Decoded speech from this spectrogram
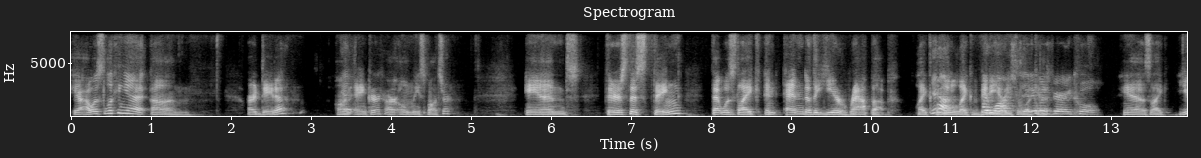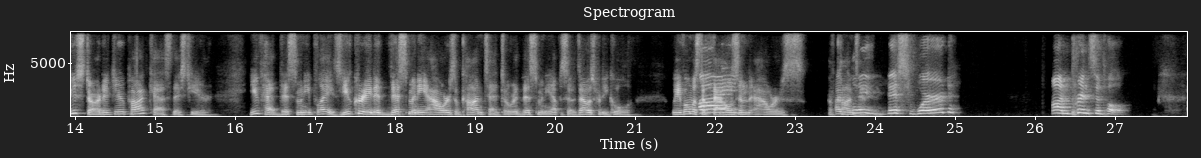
Yeah, I was looking at um, our data on Yeah. Anchor, our only sponsor, and there's this thing that was like an end of the year wrap up, like a little like video you can it. look It was very cool. Yeah, it's like you started your podcast this year. You've had this many plays. You created this many hours of content over this many episodes. That was pretty cool. We have almost a I- thousand hours I content. played this word on principle.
